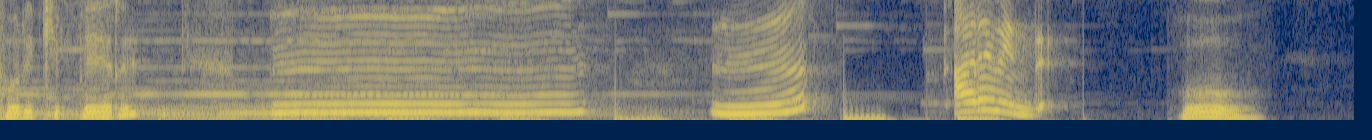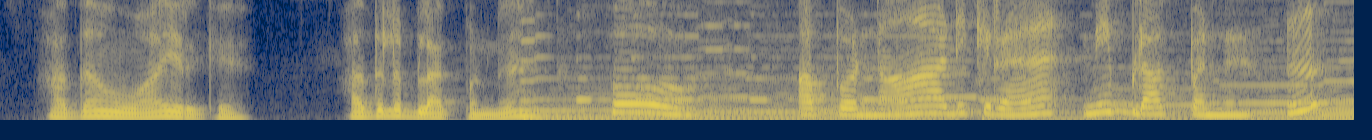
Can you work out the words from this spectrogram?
பொறுக்கி பேரு. அரவிந்த். ஓ அதான் வாய் இருக்கு. அதில் பிளாக் பண்ணு. ஓ அப்போ நான் அடிக்கிறேன். நீ பிளாக் பண்ணு. ம்?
